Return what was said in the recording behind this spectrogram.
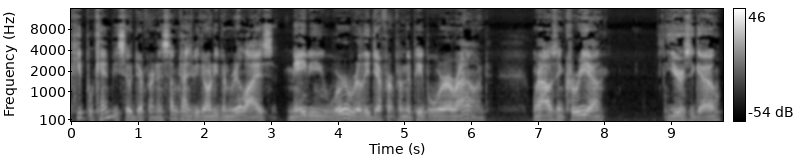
people can be so different, and sometimes we don't even realize maybe we're really different from the people we're around. When I was in Korea years ago,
